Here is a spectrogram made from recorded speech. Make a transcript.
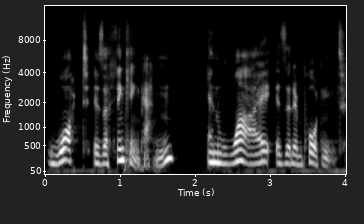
what is a thinking pattern and why is it important?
